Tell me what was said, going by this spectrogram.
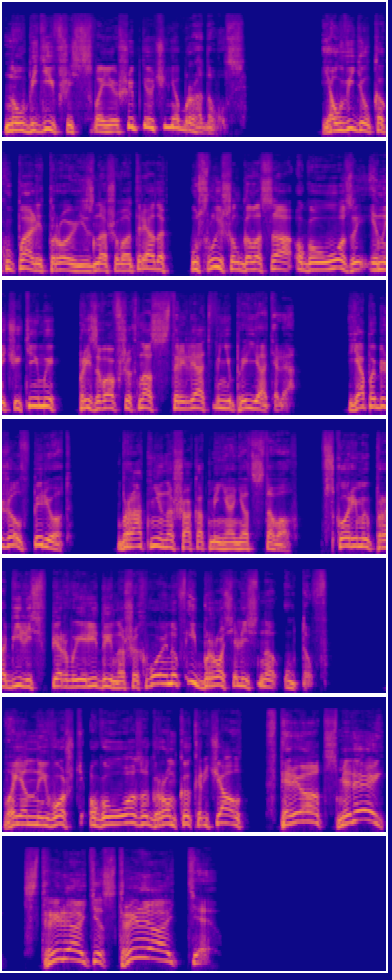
но, убедившись в своей ошибке, очень обрадовался. Я увидел, как упали трое из нашего отряда, услышал голоса Огоуозы и Начикимы, призывавших нас стрелять в неприятеля. Я побежал вперед. Брат ни на шаг от меня не отставал. Вскоре мы пробились в первые ряды наших воинов и бросились на утов. Военный вождь Огуоза громко кричал «Вперед, смелей! Стреляйте, стреляйте!»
